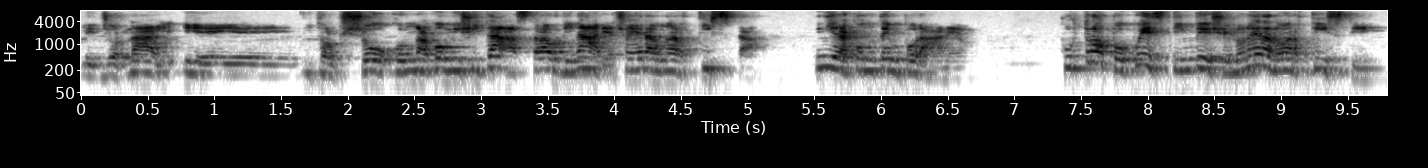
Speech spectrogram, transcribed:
i, giornali, i, i talk show, con una comicità straordinaria, cioè era un artista, quindi era contemporaneo. Purtroppo questi invece non erano artisti,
